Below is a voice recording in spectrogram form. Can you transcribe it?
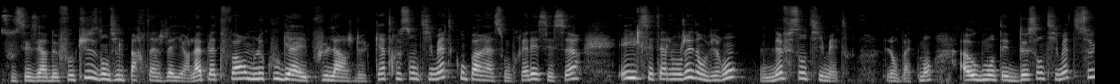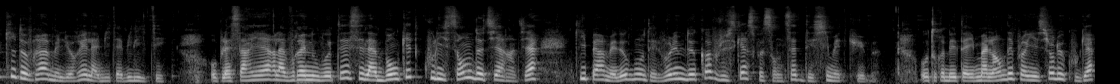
Sous ses airs de focus dont il partage d'ailleurs la plateforme, le Kuga est plus large de 4 cm comparé à son prédécesseur et il s'est allongé d'environ 9 cm. L'empattement a augmenté de 2 cm, ce qui devrait améliorer l'habitabilité. Aux places arrière, la vraie nouveauté, c'est la banquette coulissante de tiers 1 tiers qui permet d'augmenter le volume de coffre jusqu'à 67 décimètres cubes. Autre détail malin déployé sur le Kuga,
